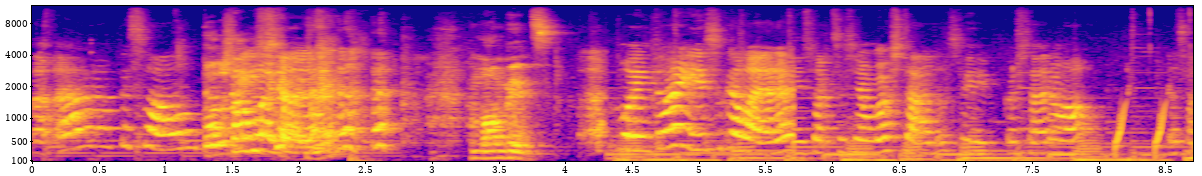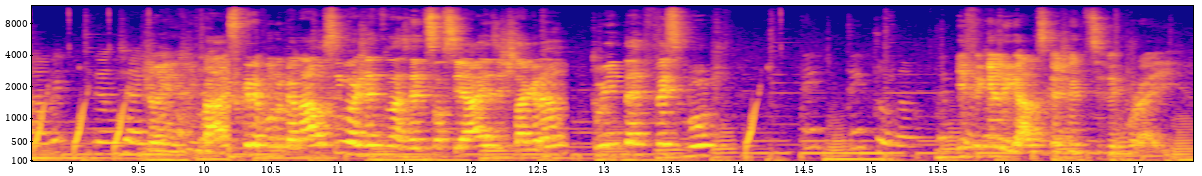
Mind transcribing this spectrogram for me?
Ah, o pessoal... Todos estavam legais, né? Momentos. Bom, então é isso, galera. Espero que vocês tenham gostado. Se gostaram, ó, já sabe, dê um joinha. Joinha aqui embaixo. Se inscrevam no canal, sigam a gente nas redes sociais, Instagram, Twitter, Facebook. Tem, tem tudo. Tem e fiquem ligados que a gente se vê por aí.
